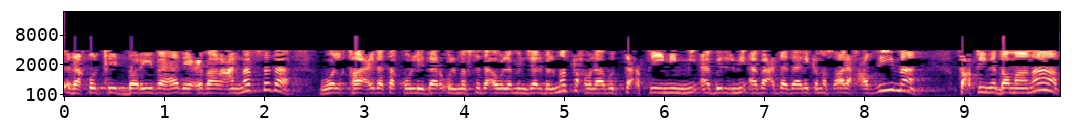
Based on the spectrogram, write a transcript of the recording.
إذا قلت لي الضريبة هذه عبارة عن مفسدة والقاعدة تقول لي درء المفسدة أولى من جلب المصلحة ولا بد تعطيني مئة بالمئة بعد ذلك مصالح عظيمة تعطيني ضمانات.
